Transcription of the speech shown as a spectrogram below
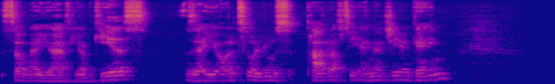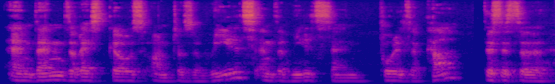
so where you have your gears, there you also lose part of the energy again. And then the rest goes onto the wheels, and the wheels then pull the car. This is the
